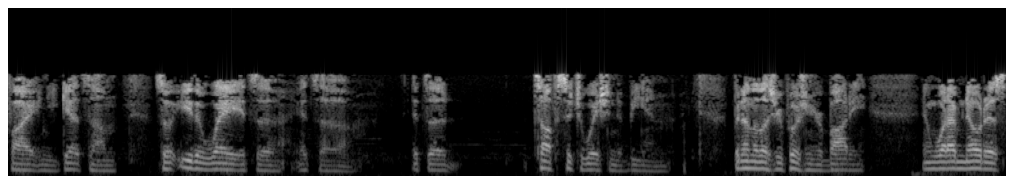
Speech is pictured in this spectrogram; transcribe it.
fight, and you get some. So either way, it's a it's a it's a tough situation to be in. But nonetheless, you're pushing your body. And what I've noticed,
